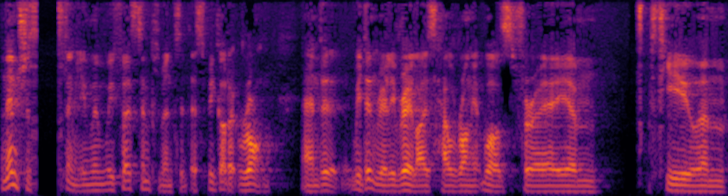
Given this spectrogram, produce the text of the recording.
And interestingly, when we first implemented this, we got it wrong. And it, we didn't really realize how wrong it was for a um, few um,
